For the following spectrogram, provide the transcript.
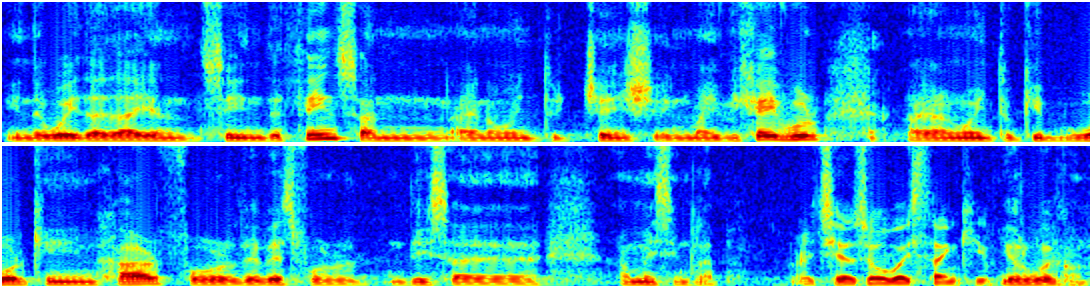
in the way that I am seeing the things, and I'm not going to change in my behavior. I am going to keep working hard for the best for this uh, amazing club. Richie, as always, thank you. You're welcome.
